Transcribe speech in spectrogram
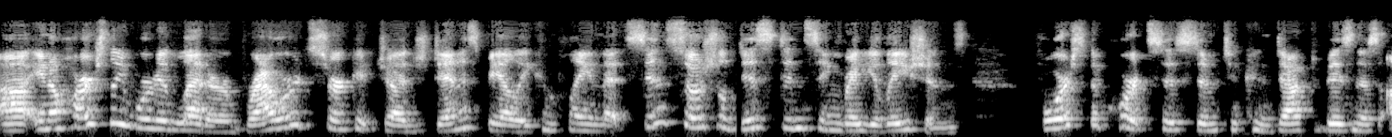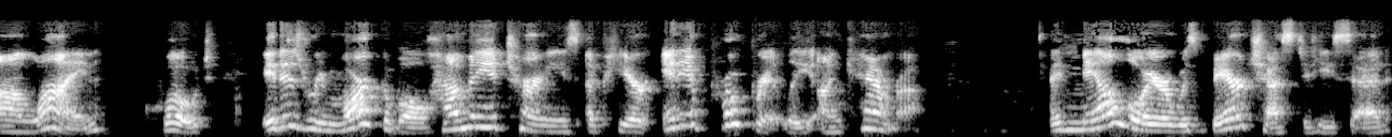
Uh, in a harshly worded letter, Broward Circuit Judge Dennis Bailey complained that since social distancing regulations force the court system to conduct business online, quote, it is remarkable how many attorneys appear inappropriately on camera. A male lawyer was bare chested, he said,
